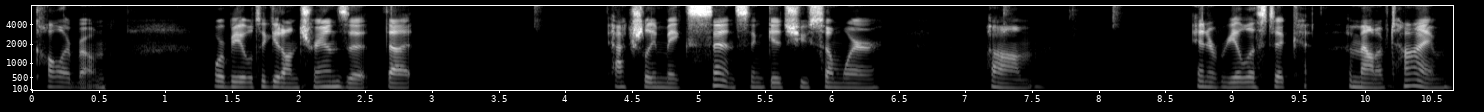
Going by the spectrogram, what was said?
collarbone or be able to get on transit that actually makes sense and gets you somewhere um, in a realistic amount of time.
